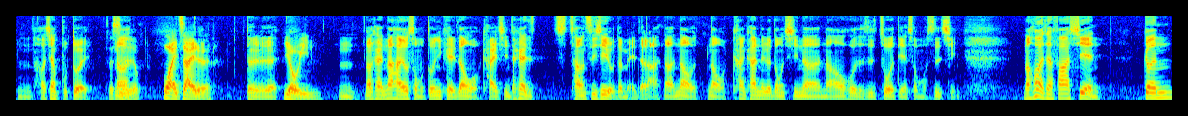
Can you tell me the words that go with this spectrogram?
嗯，好像不对，这那是外在的对对对，诱因。嗯，然后看那还有什么东西可以让我开心？他开始尝试一些有的没的啦，那那我那我看看那个东西呢，然后或者是做点什么事情，然后后来才发现，跟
